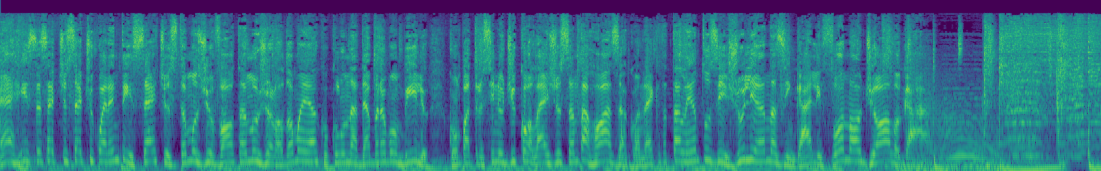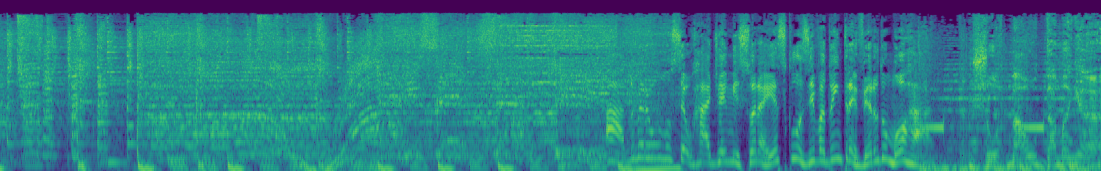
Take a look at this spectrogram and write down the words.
RC7747, estamos de volta no Jornal da Manhã com a coluna Débora Bombilho, com patrocínio de Colégio Santa Rosa, Conecta Talentos e Juliana Zingali, fonoaudióloga. A número 1 um no seu rádio é emissora exclusiva do Entreveiro do Morra. Jornal da Manhã.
